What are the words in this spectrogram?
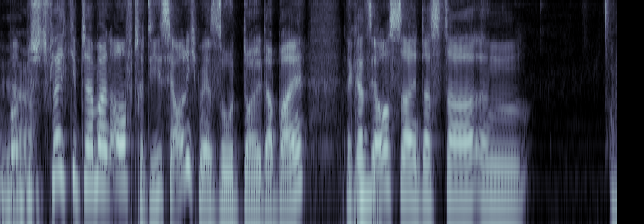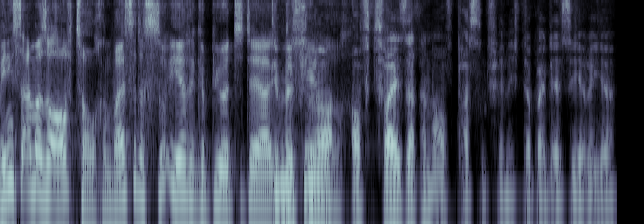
ja. vielleicht gibt er mal einen Auftritt, die ist ja auch nicht mehr so doll dabei. Da kann es mhm. ja auch sein, dass da ähm, wenigstens einmal so auftauchen, weißt du, dass so Ehre gebührt der Die müssen nur noch. auf zwei Sachen aufpassen, finde ich, da bei der Serie.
